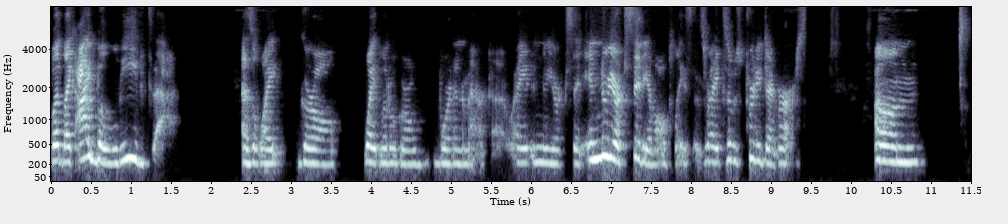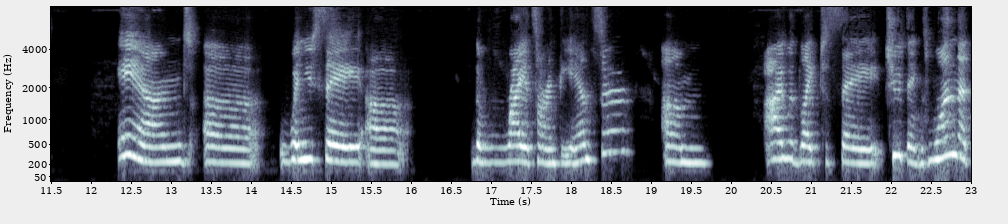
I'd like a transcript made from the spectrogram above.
but like I believed that as a white girl, white little girl born in America, right? In New York City, in New York City of all places, right? So it was pretty diverse. Um, and uh, when you say uh, the riots aren't the answer, um, I would like to say two things. One, that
